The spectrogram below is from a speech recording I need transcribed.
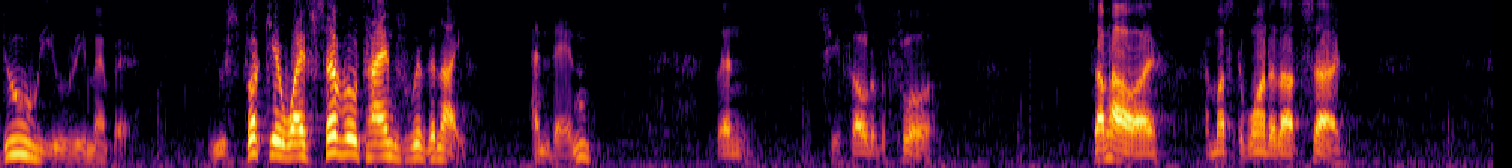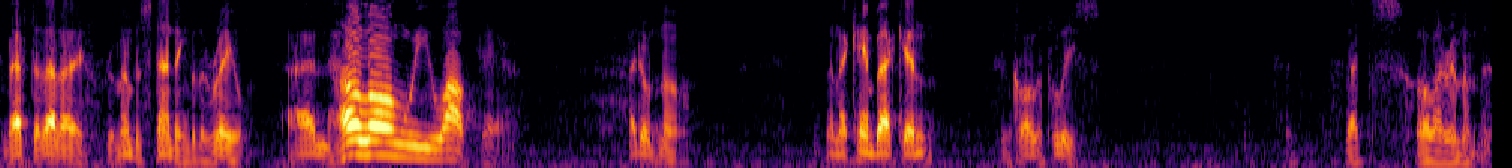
do you remember? You struck your wife several times with the knife. And then? Then she fell to the floor. Somehow I, I must have wandered outside. And after that, I remember standing by the rail. And how long were you out there? I don't know. Then I came back in and called the police. And that's all I remember.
